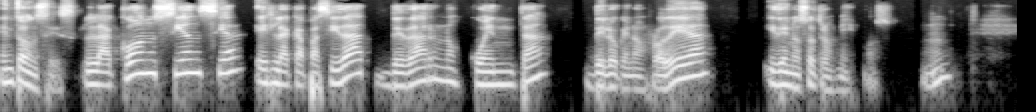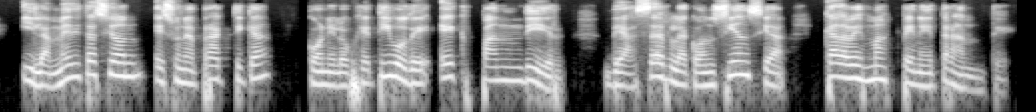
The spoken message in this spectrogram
Entonces, la conciencia es la capacidad de darnos cuenta de lo que nos rodea y de nosotros mismos. Y la meditación es una práctica con el objetivo de expandir, de hacer la conciencia cada vez más penetrante.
